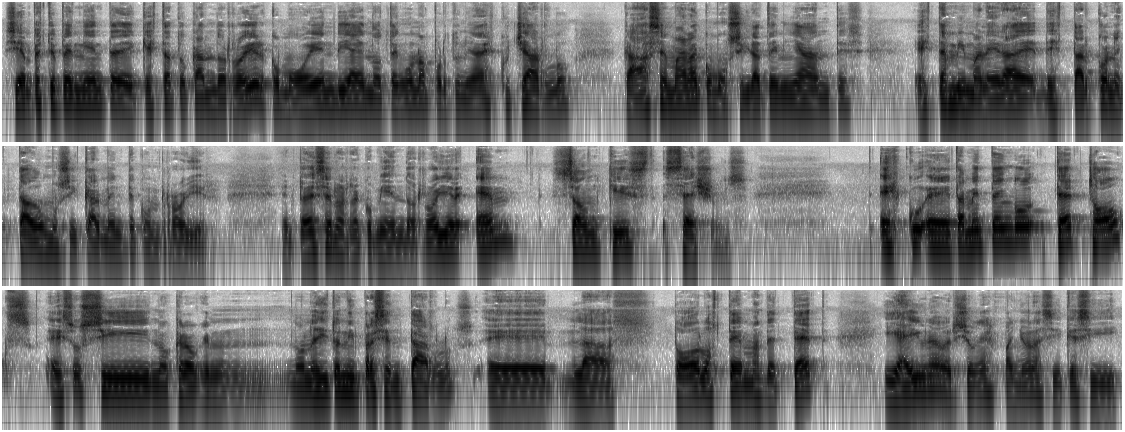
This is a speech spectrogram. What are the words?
siempre estoy pendiente de qué está tocando Roger. Como hoy en día no tengo una oportunidad de escucharlo cada semana como sí la tenía antes, esta es mi manera de, estar conectado musicalmente con Roger. Entonces se los recomiendo. Roger M. Sunkissed Sessions. Eh, también tengo TED Talks, eso sí, no creo que no necesito ni presentarlos, eh, las, todos los temas de TED y hay una versión en español, así que si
